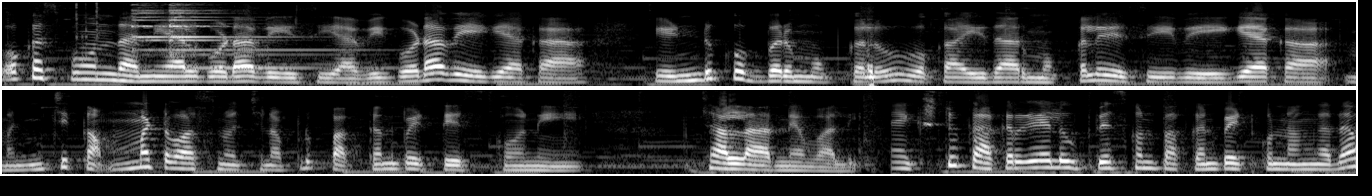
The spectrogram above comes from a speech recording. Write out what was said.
ఒక స్పూన్ ధనియాలు కూడా వేసి అవి కూడా వేగాక ఎండు కొబ్బరి ముక్కలు ఒక ఐదారు ముక్కలు వేసి వేగాక మంచి కమ్మటి వాసన వచ్చినప్పుడు పక్కన పెట్టేసుకొని చల్లారనివ్వాలి. నెక్స్ట్ కాకరకాయలు ఉప్పేసుకొని పక్కన పెట్టుకున్నాం కదా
